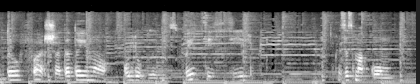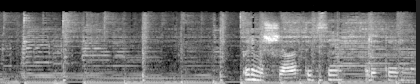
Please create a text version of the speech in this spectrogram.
До фарша додаємо улюблені спеції, сіль за смаком. Перемішати все ретельно.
